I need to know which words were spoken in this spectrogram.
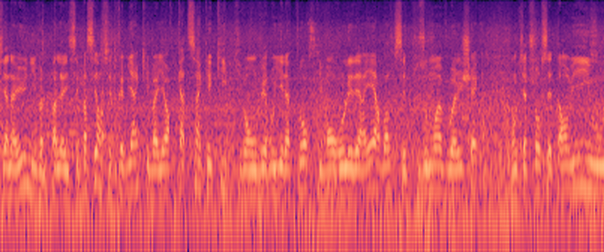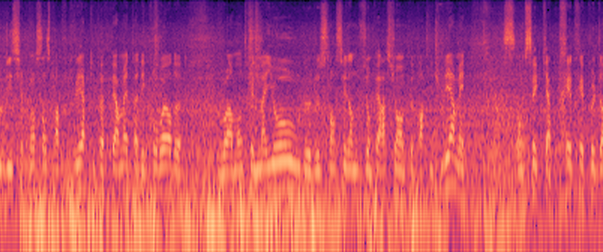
il y en a une, ils ne veulent pas la laisser passer. On sait très bien qu'il va y avoir 4-5 équipes qui vont verrouiller la course, qui vont rouler derrière. Donc c'est plus ou moins vous à l'échec. Donc il y a toujours cette envie ou des circonstances particulières qui peuvent permettre à des coureurs de, vouloir montrer le maillot ou de, se lancer dans des opérations un peu particulières, mais on sait qu'il y a très très peu de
